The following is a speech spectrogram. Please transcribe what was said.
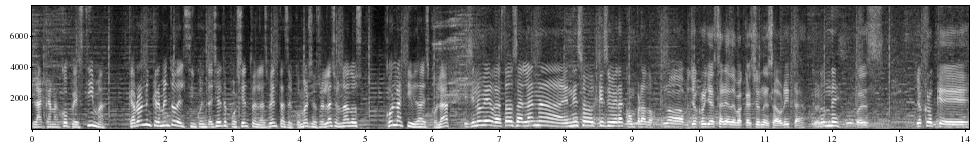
La Canacope estima que habrá un incremento del 57% en las ventas de comercios relacionados con la actividad escolar. Y si no hubiera gastado esa lana en eso, ¿qué se hubiera comprado? No, pues yo creo ya estaría de vacaciones ahorita. ¿En dónde? Pues yo creo que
